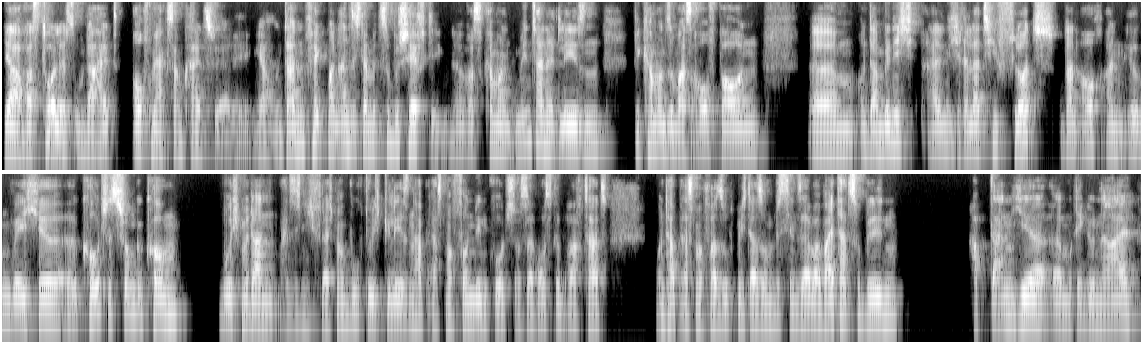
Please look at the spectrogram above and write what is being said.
ja, was Tolles, um da halt Aufmerksamkeit zu erregen. Ja, und dann fängt man an, sich damit zu beschäftigen. Ne? Was kann man im Internet lesen? Wie kann man sowas aufbauen? Ähm, und dann bin ich eigentlich relativ flott dann auch an irgendwelche äh, Coaches schon gekommen, wo ich mir dann, weiß ich nicht, vielleicht mal ein Buch durchgelesen habe, erstmal von dem Coach, das er rausgebracht hat und habe erstmal versucht, mich da so ein bisschen selber weiterzubilden. Habe dann hier ähm, regional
